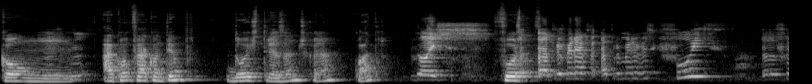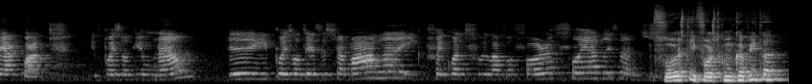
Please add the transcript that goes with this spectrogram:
com. Uhum. Há, foi há quanto tempo? 2, 3 anos, se calhar? 4? 2. Foste... A primeira, a primeira vez que fui eh, foi há quatro. Depois ouvi um não eh, e depois voltei essa chamada e foi quando fui lá para fora, foi há dois anos. Foste e foste como capitã.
